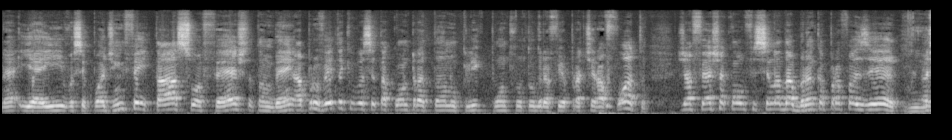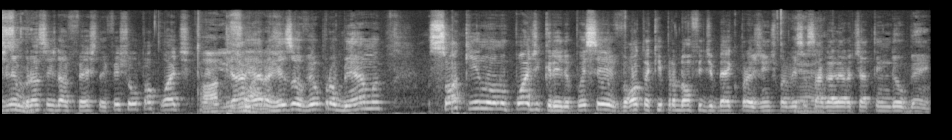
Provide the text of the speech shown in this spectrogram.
Né? E aí você pode enfeitar a sua festa também. Aproveita que você está contratando o clique.fotografia para tirar foto, já fecha com a oficina da Branca para fazer as Isso. lembranças da festa. E fechou o pacote. Top já demais. era, resolveu o problema. Só que no, no Pode Crer. Depois você volta aqui para dar um feedback pra gente, para ver se É. essa galera te atendeu bem.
